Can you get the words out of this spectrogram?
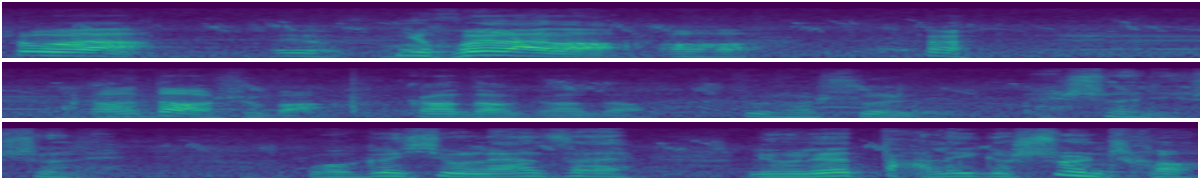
少文，哎呦，你回来了啊？刚到是吧？刚到，刚到，路上顺利？哎，顺利，顺利。我跟秀莲在柳林打了一个顺车，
